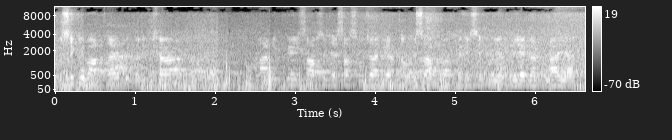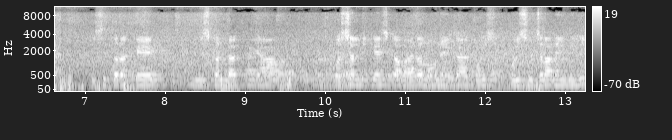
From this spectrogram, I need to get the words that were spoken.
खुशी की बात है कि परीक्षा प्लानिंग के हिसाब से जैसा सोचा गया था वैसा हुआ। कहीं से कोई अप्रिय घटना या किसी तरह के मिसकंडक्ट या क्वेश्चन लीकेज का वायरल होने का कोई कोई सूचना नहीं मिली।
